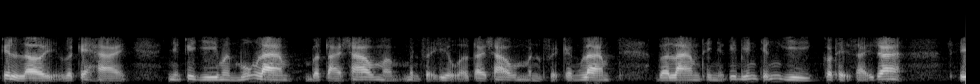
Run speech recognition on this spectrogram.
cái lợi và cái hại những cái gì mình muốn làm và tại sao mà mình phải hiểu ở tại sao mình phải cần làm và làm thì những cái biến chứng gì có thể xảy ra. Thì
